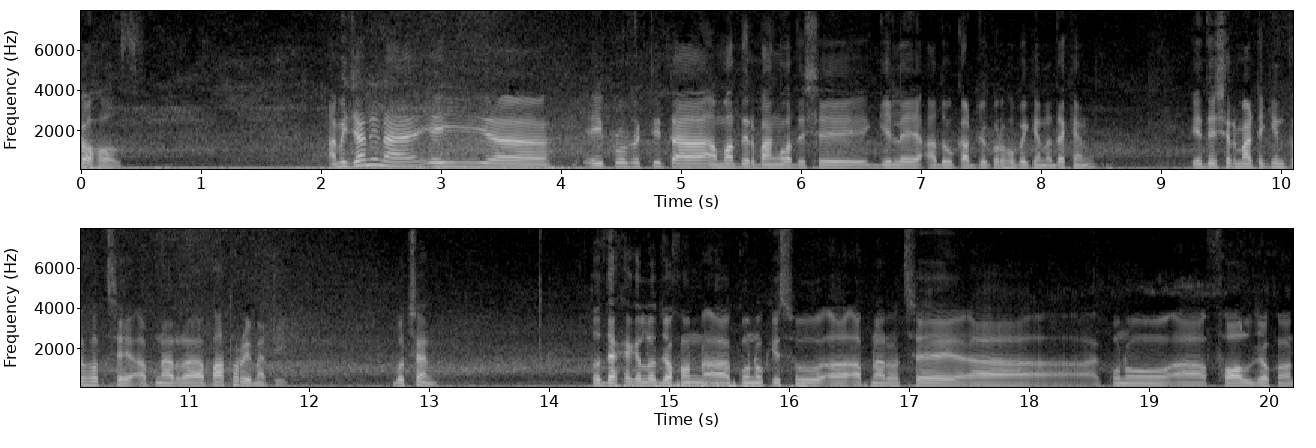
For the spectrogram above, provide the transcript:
সহজ। আমি জানি না, এই এই প্রযুক্তিটা আমাদের বাংলাদেশে গেলে আদৌ কার্যকর হবে কিনা। দেখেন, এ দেশের মাটি কিন্তু হচ্ছে আপনার পাথরের মাটি, বুঝছেন? তো দেখা গেল যখন কোনো কিছু আপনার হচ্ছে কোনো ফল যখন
